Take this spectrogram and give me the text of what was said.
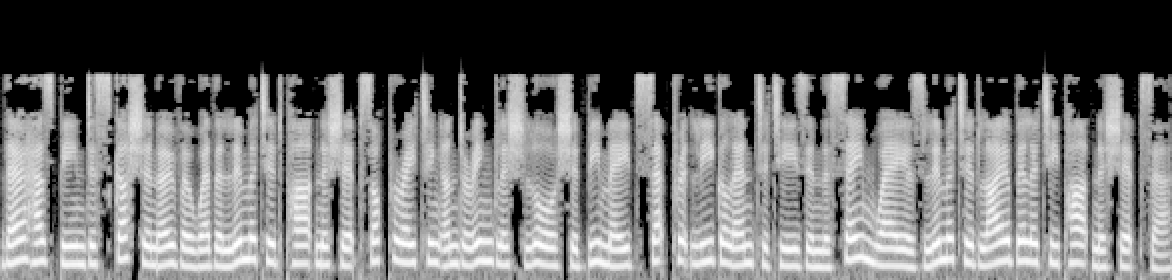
There has been discussion over whether limited partnerships operating under English law should be made separate legal entities in the same way as limited liability partnerships are.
